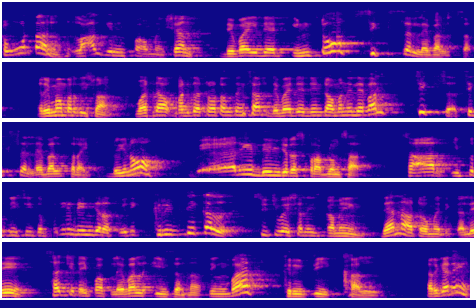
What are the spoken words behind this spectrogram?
total log information divided into six levels. Remember this one. What the what is the total things are divided into how many level? Six, six levels, right? Do you know? Very dangerous problems are. Sir, if this is a very dangerous, very critical situation is coming, then automatically such a type of level is nothing but critical. Are?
